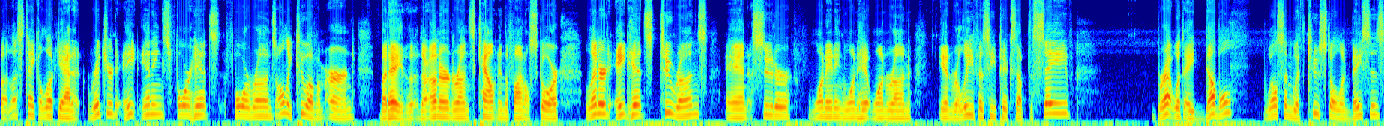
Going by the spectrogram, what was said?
But let's take a look at it. Richard, eight innings, four hits, four runs, only two of them earned. But hey, the, the unearned runs count in the final score. Leonard, eight hits, two runs, and Suter, one inning, one hit, one run in relief as he picks up the save. Brett with a double. Wilson with two stolen bases.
